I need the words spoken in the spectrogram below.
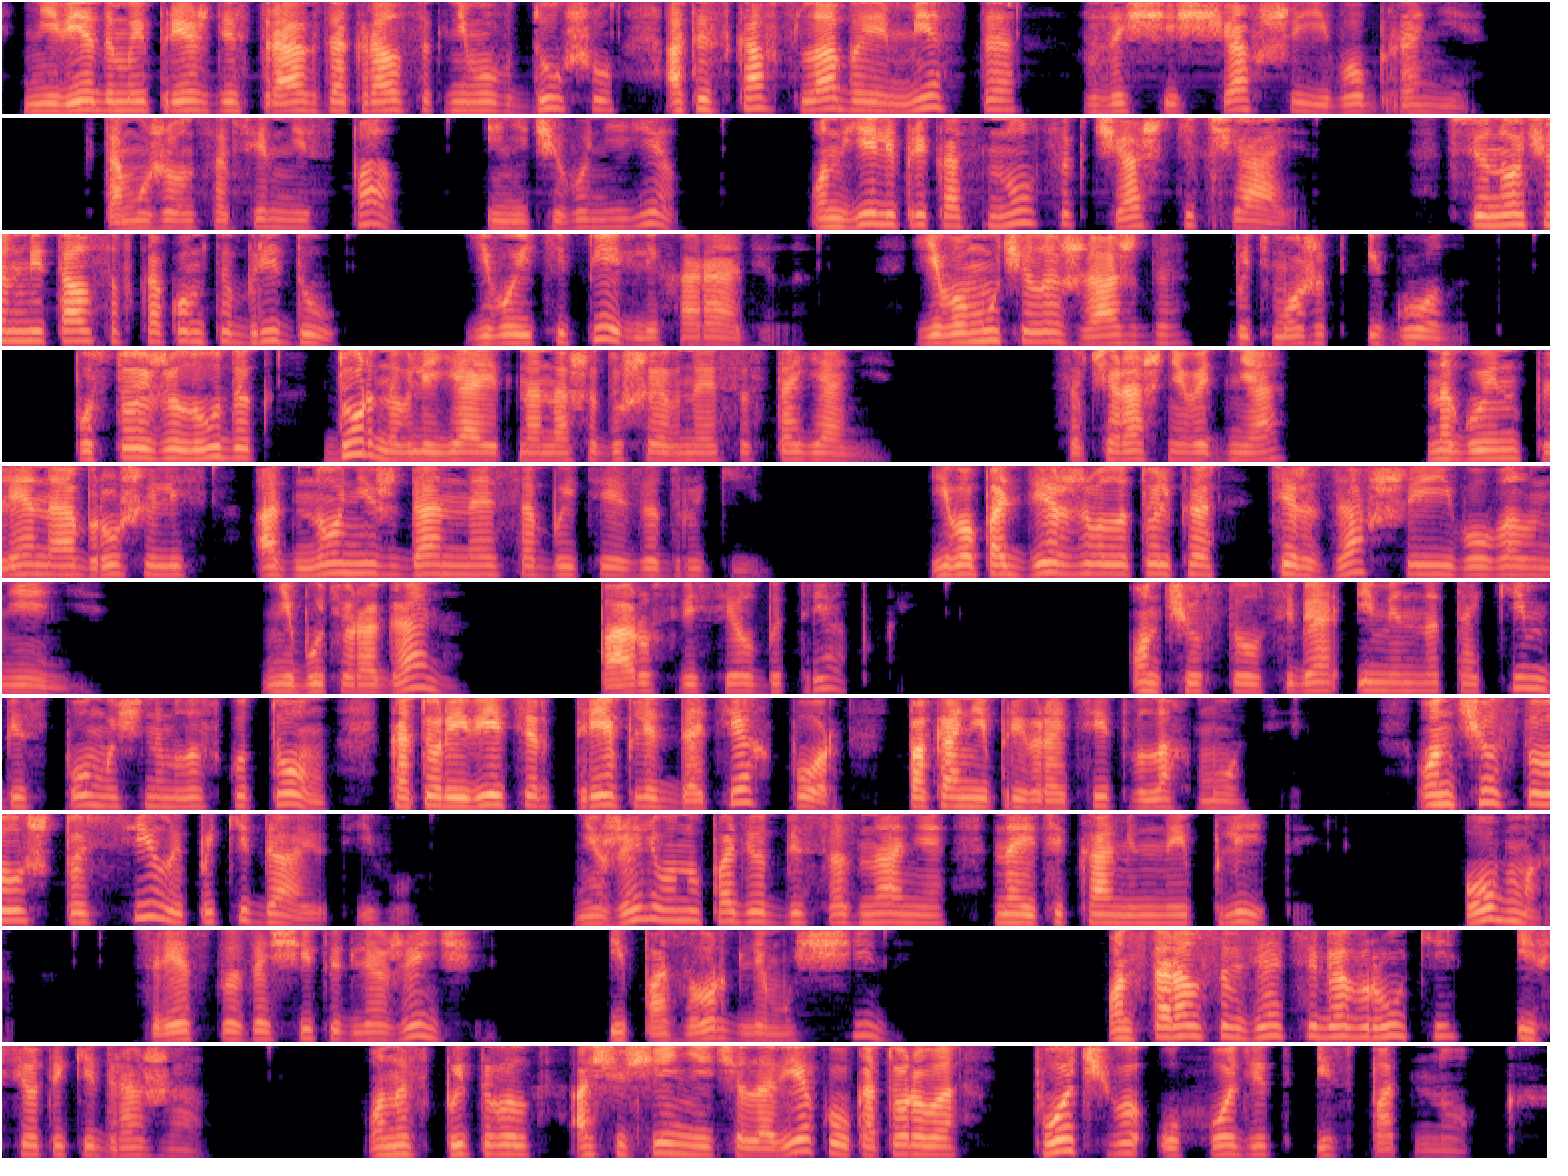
Неведомый прежде страх закрался к нему в душу, отыскав слабое место в защищавшей его броне. К тому же он совсем не спал и ничего не ел. Он еле прикоснулся к чашке чая. Всю ночь он метался в каком-то бреду. Его и теперь лихорадило. Его мучила жажда, быть может, и голод. Пустой желудок дурно влияет на наше душевное состояние. Со вчерашнего дня на Гуинплена обрушились одно нежданное событие за другим. Его поддерживало только терзавшее его волнение. Не будь урагана, парус висел бы тряпкой. Он чувствовал себя именно таким беспомощным лоскутом, который ветер треплет до тех пор, пока не превратит в лохмотье. Он чувствовал, что силы покидают его. Неужели он упадет без сознания на эти каменные плиты? Обморок — средство защиты для женщин. и позор для мужчины. Он старался взять себя в руки и все-таки дрожал. Он испытывал ощущение человека, у которого почва уходит из-под ног.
